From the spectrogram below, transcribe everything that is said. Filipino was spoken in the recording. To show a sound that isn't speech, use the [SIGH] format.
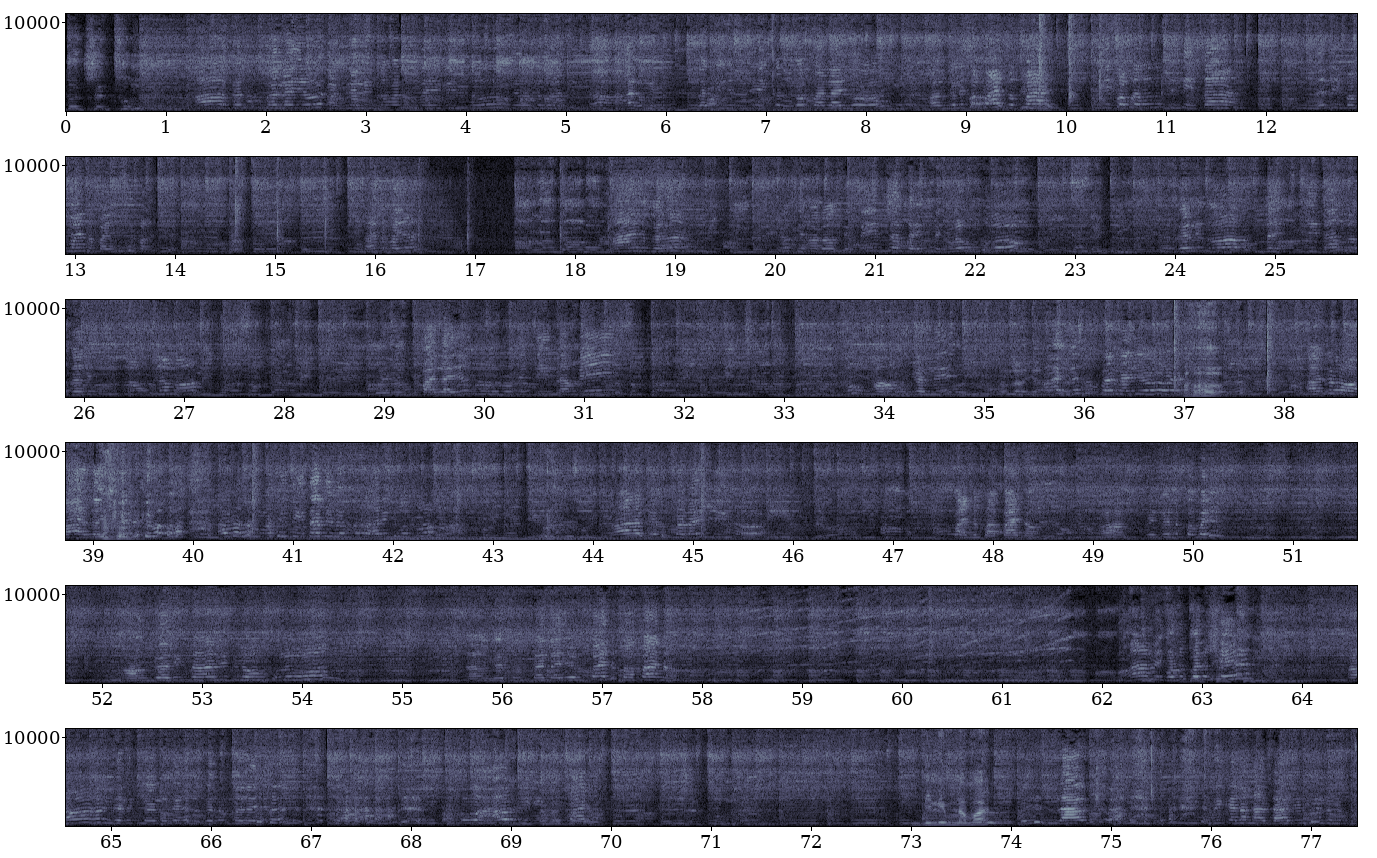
Ah, ganun pala yun. Ang galing naman ng baby ko. Ah, ano, nag-i-sticker pa pala yun. Ang galing pa paano pa? Hindi pa marunong si tita. Dali, pa paano pa? Hindi siya pakisip. Paano ba yun? Ah, yung ganun. Kasi marunong si tita. Pala yun, nuro ni Tita May. Oh, ah, ang galing. Ay, ganun pala yun. [LAUGHS] ano, mo. Ano naman [LAUGHS] si Tita, tinutulungan ko mo. Ah, ganun pala yun dito. Paano pa, paano? Ah, may ganun pa ba yun? Ang galing na ni Klong Klong. Ang ganun pala yun. Paano pa, paano? Hair. Ah, ang galing talaga. Ano, ganun pala yun. wow, gigil ko pa. Dilim naman. Ayun lang. [LAUGHS] Hindi ka nakadali sa loob.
